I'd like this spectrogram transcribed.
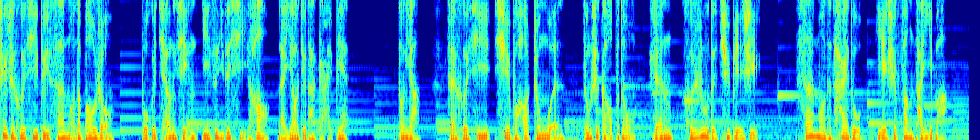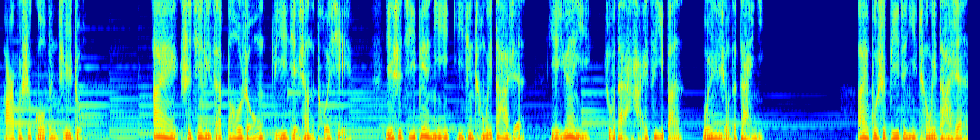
这是荷西对三毛的包容，不会强行以自己的喜好来要求他改变。同样，在荷西学不好中文，总是搞不懂人和入的区别时，三毛的态度也是放他一马，而不是过分执着。爱是建立在包容、理解上的妥协，也是即便你已经成为大人，也愿意如待孩子一般温柔的待你。爱不是逼着你成为大人。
